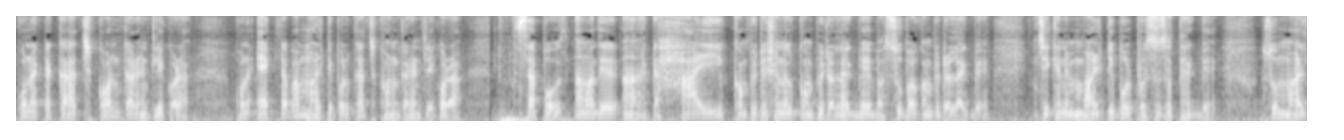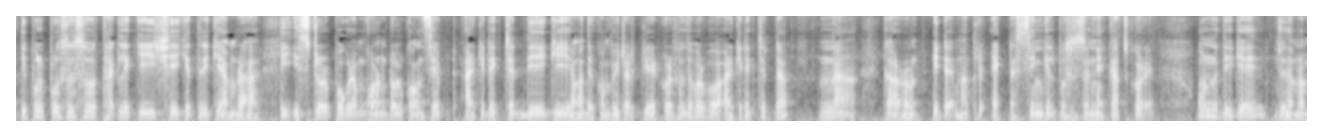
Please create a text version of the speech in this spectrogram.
কোনো একটা কাজ কনকারেন্টলি করা। কোনো একটা বা মাল্টিপল কাজ কনকারেন্টলি করা। সাপোজ আমাদের একটা হাই কম্পিউটেশনাল কম্পিউটার লাগবে বা সুপার কম্পিউটার লাগবে, যেখানে মাল্টিপল প্রসেসর থাকবে। সো মাল্টিপল প্রসেসর থাকলে কি সেই ক্ষেত্রে কি আমরা এই store program control concept architecture দিয়ে কি আমাদের কম্পিউটার ক্রিয়েট করে ফেলতে পারব আর্কিটেকচারটা না, কারণ এটা মাত্র একটা সিঙ্গেল প্রসেসর নিয়ে কাজ করে। অন্যদিকে, যদি আমরা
